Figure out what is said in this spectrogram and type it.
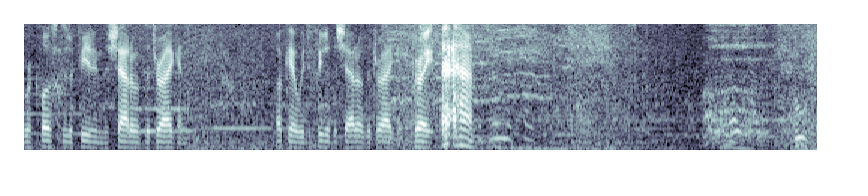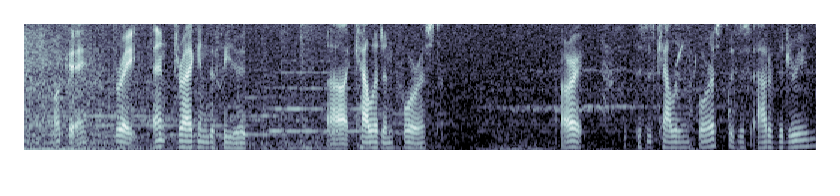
we're close to defeating the Shadow of the Dragon. Okay, we defeated the Shadow of the Dragon. Great. The dream is safe in this place too. Oof. Okay, great. Ent Dragon defeated. Uh, Caledon Forest. Alright. This is Caledon Forest. This is this out of the dream?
